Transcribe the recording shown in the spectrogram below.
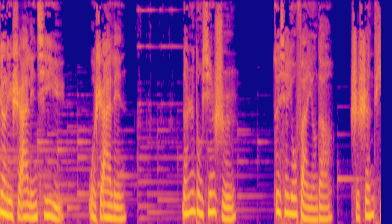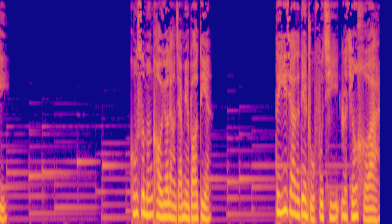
这里是艾琳七语，我是艾琳。男人动心时，最先有反应的是身体。公司门口有两家面包店，第一家的店主夫妻热情和蔼，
